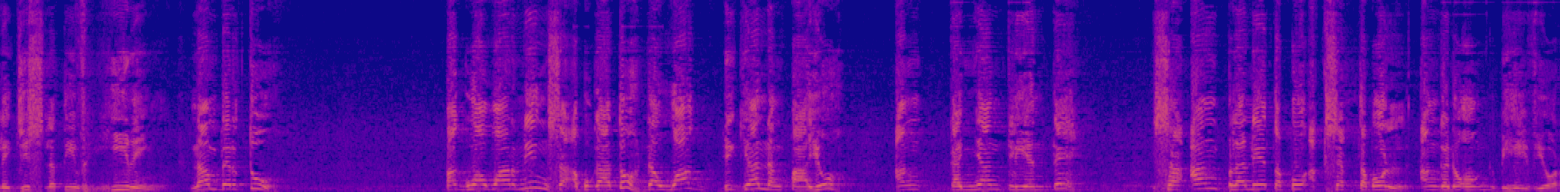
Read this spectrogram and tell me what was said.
legislative hearing. Number two, pagwawarning sa abogado na huwag bigyan ng payo ang kanyang kliyente. Saang planeta po acceptable ang ganoong behavior?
